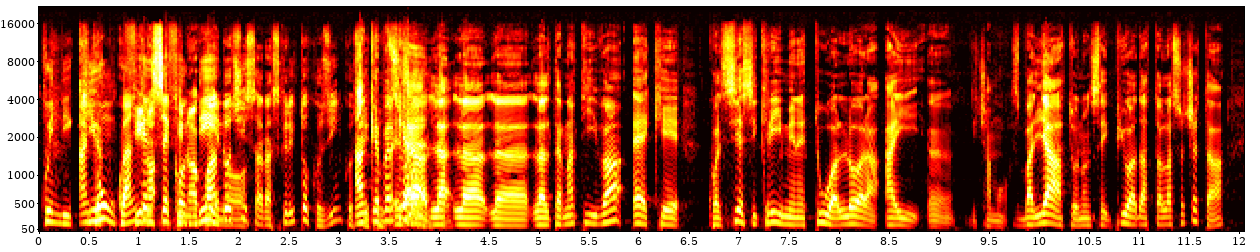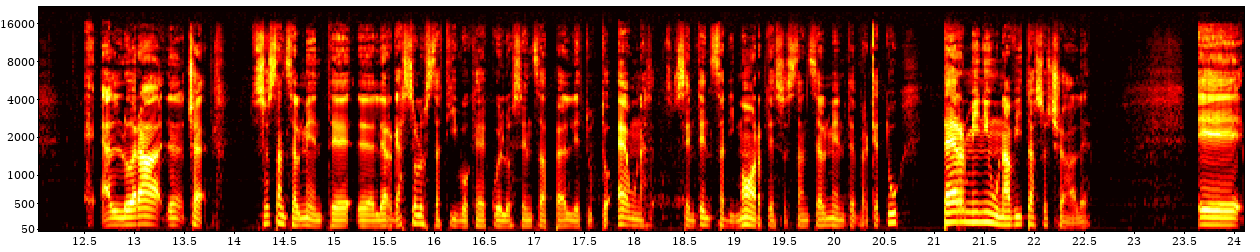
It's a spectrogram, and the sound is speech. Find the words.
Quindi chiunque, anche fino il a- fino a secondino. quando ci sarà scritto così in Anche Costituzione. perché Esatto. la- la- la- l'alternativa è che qualsiasi crimine tu allora hai, eh, diciamo, sbagliato, non sei più adatto alla società, e allora, eh, cioè, sostanzialmente eh, l'ergastolo stativo, che è quello senza appelli e tutto, è una sentenza di morte sostanzialmente, perché tu termini una vita sociale. E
